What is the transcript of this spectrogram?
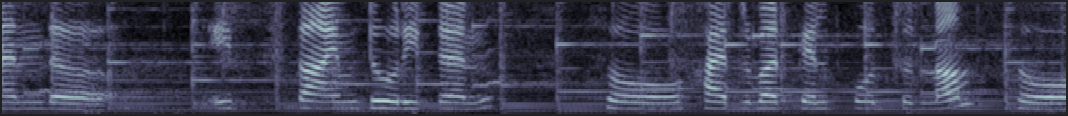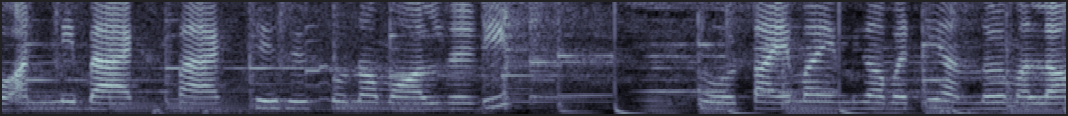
And it's time to return so హైదరాబాద్కి వెళ్ళిపోతున్నాం. సో అన్ని బ్యాగ్స్ ప్యాక్ చేసేసుకున్నాం ఆల్రెడీ సో టైం అయింది కాబట్టి అందరం అలా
